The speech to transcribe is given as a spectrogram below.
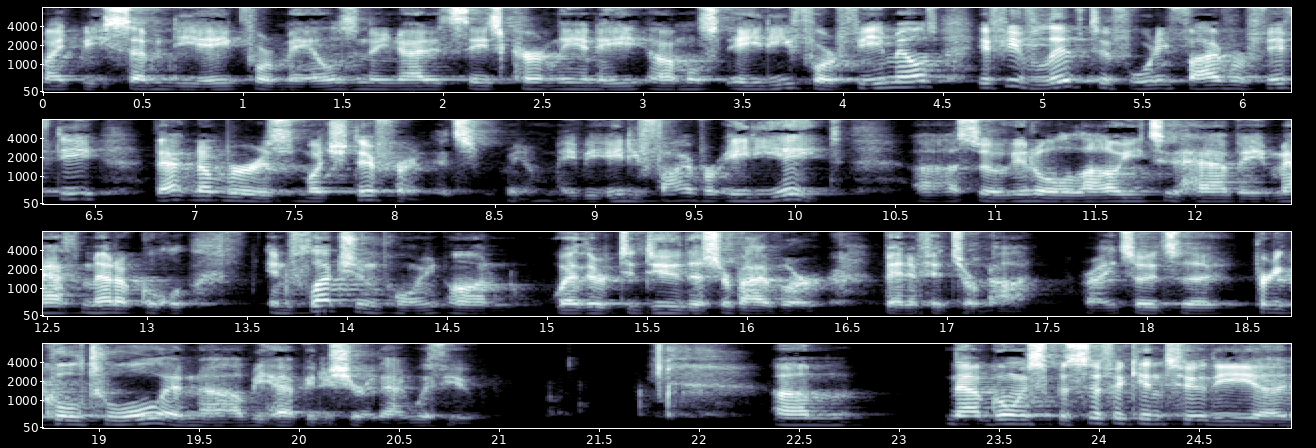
might be 78 for males in the United States, currently in eight, almost 80 for females. If you've lived to 45 or 50, that number is much different. It's you know, maybe 85 or 88. Uh, so it'll allow you to have a mathematical inflection point on whether to do the survivor benefits or not, right? So it's a pretty cool tool, and I'll be happy to share that with you. Um, now, going specific into the uh,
